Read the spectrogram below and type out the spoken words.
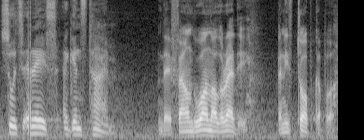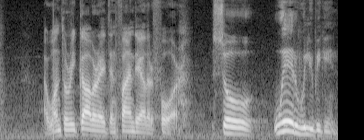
so it's a race against time. They found one already, beneath Topkapi. I want to recover it and find the other four. So, where will you begin?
